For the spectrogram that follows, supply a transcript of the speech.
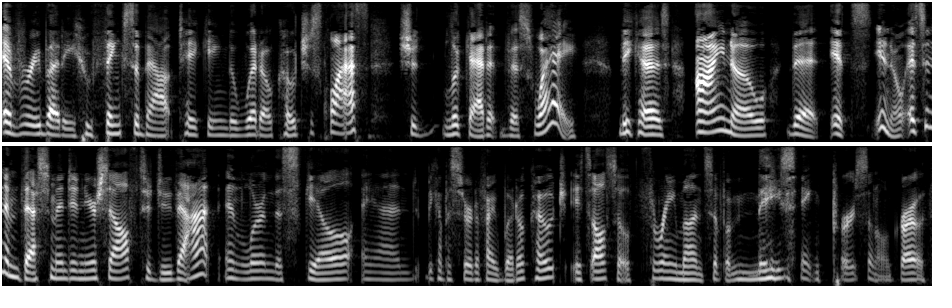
everybody who thinks about taking the widow coaches class should look at it this way because I know that it's, you know, it's an investment in yourself to do that and learn the skill and become a certified widow coach. It's also three months of amazing personal growth.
